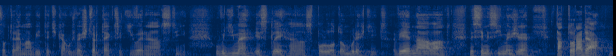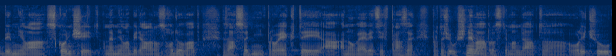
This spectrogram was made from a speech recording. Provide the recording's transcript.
zastupitelstvo, které má být teďka už ve čtvrtek 3.11. Uvidíme, jestli spolu o tom bude chtít vyjednávat. My si myslíme, že tato rada by měla skončit a neměla by dál rozhodovat zásadní projekty a, a nové věci v Praze, protože už nemá prostě mandát voličů.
